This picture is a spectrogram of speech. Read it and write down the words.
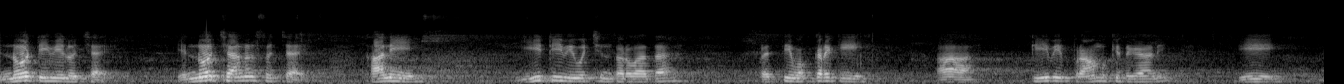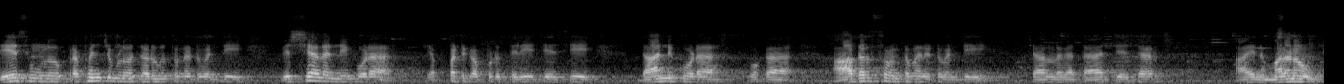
ఎన్నో టీవీలు వచ్చాయి. ఎన్నో ఛానల్స్ వచ్చాయి. కానీ ఈటీవీ వచ్చిన తర్వాత ప్రతి ఒక్కరికి ఆ టీవీ ప్రాముఖ్యత కానీ ఈ దేశంలో ప్రపంచంలో జరుగుతున్నటువంటి విషయాలన్నీ కూడా ఎప్పటికప్పుడు తెలియజేసి దాన్ని కూడా ఒక ఆదర్శవంతమైనటువంటి ఛానల్గా తయారు చేశారు. ఆయన మరణం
